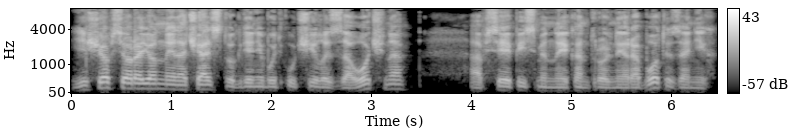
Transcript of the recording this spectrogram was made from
Еще все районное начальство где-нибудь училось заочно, а все письменные контрольные работы за них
